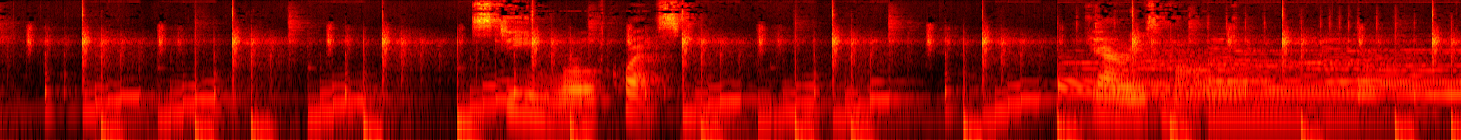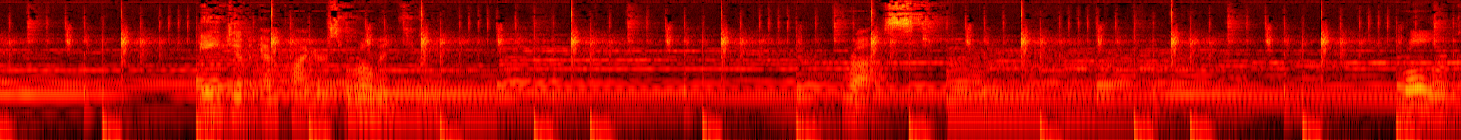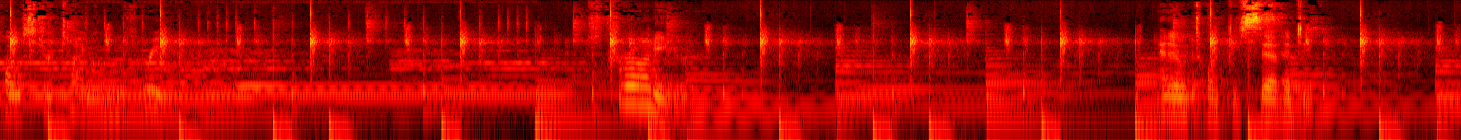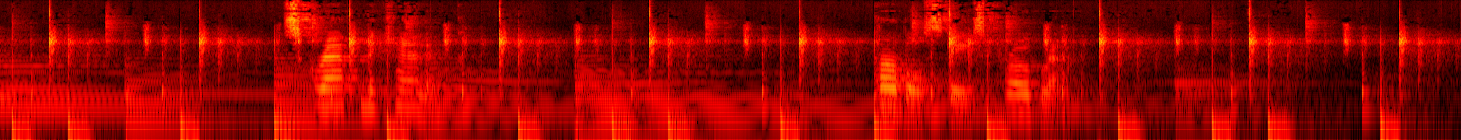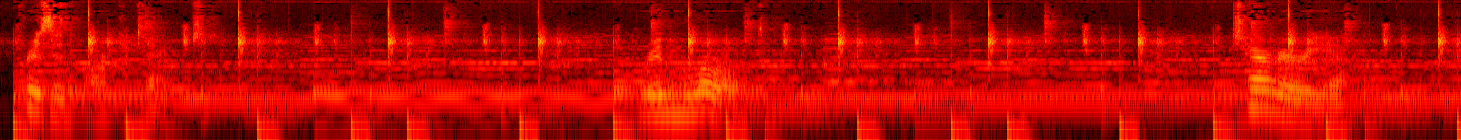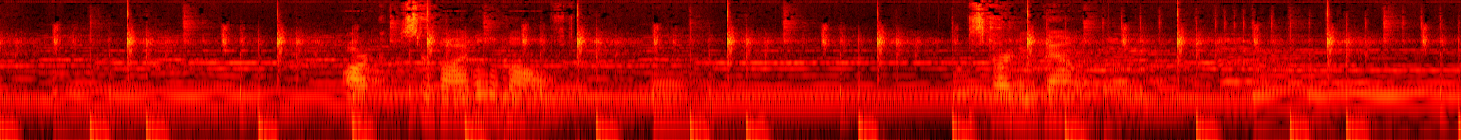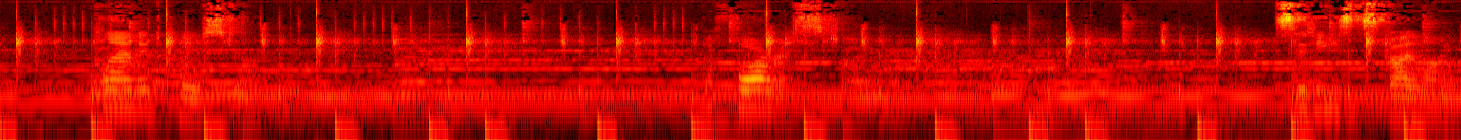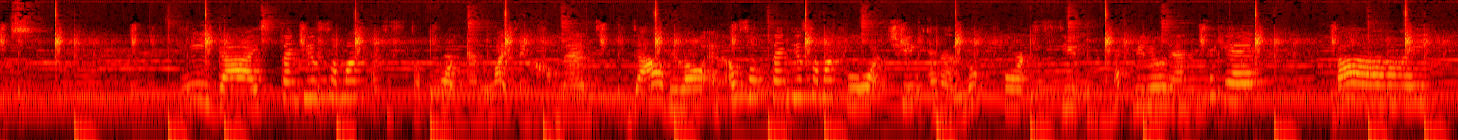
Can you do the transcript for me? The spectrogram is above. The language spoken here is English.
SteamWorld Quest. Garry's Mod. Age of Empires Roman 3. Rust. Roller Coaster Tycoon 3. Cronier. Anno 2070. Scrap Mechanic. Kerbal Space Program. Prison Architect. Grim World. Terraria. Ark Survival Evolved. Stardew Valley. Planet Coaster. A forest. Cities Skylines. Hey guys, thank you so much for the support and likes and comments down below and also thank you so much for watching and I look forward to see you in the next video then. Take care. Bye.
